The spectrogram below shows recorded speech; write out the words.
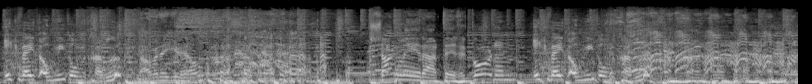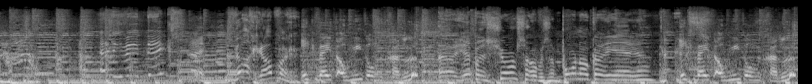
Ik weet ook niet of het gaat lukken. Nou, wat denk je zelf? Zangleraar tegen Gordon. Ik weet ook niet of het gaat lukken. En die wint niks. Wel grappig. Ik weet ook niet of het gaat lukken. Eh, rapper Shorts over zijn pornocarrière. Ik weet ook niet of het gaat lukken.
